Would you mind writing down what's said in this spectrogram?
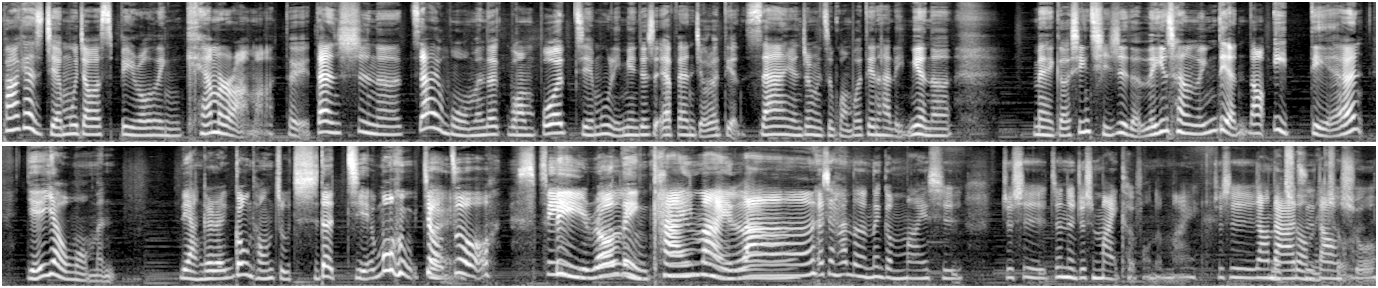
podcast 节目叫做 Speed Rolling Camera 嘛，对。但是呢，在我们的广播节目里面，就是 FM 九六点三原住民族广播电台里面呢，每个星期日的凌晨零点到一点，也有我们。两个人共同主持的节目叫做《Speed Rolling》开麦啦，而且他的那个麦是，就是真的就是麦克风的麦，就是让大家知道说，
